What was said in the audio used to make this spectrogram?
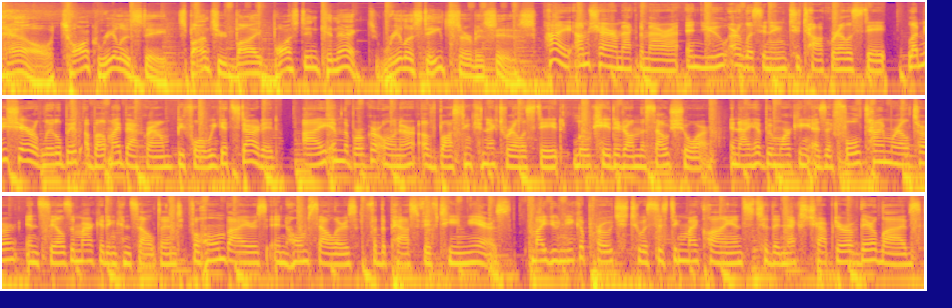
Now, Talk Real Estate, sponsored by Boston Connect Real Estate Services. Hi, I'm Sharon McNamara, and you are listening to Talk Real Estate. Let me share a little bit about my background before we get started. I am the broker owner of Boston Connect Real Estate, located on the South Shore, and I have been working as a full time realtor and sales and marketing consultant for home buyers and home sellers for the past 15 years. My unique approach to assisting my clients to the next chapter of their lives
